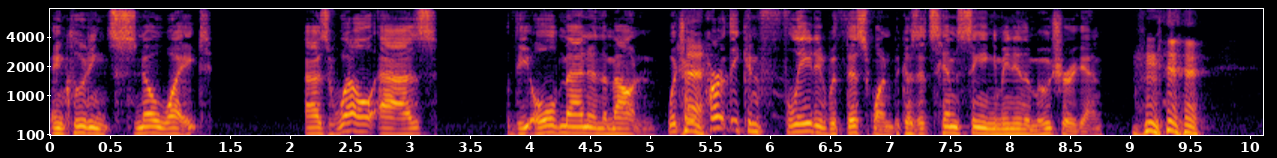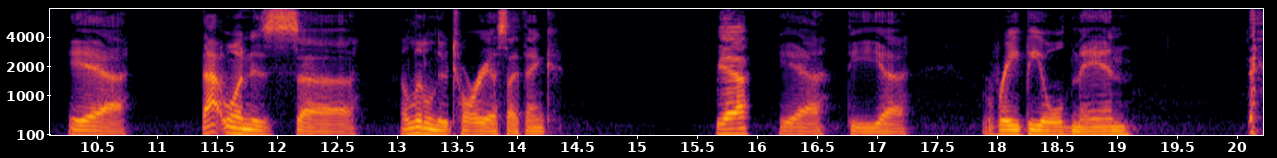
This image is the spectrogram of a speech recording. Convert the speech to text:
including Snow White, as well as The Old Man in the Mountain, which I partly conflated with this one because it's him singing Minnie the Moocher again. yeah. That one is uh, a little notorious, I think. Yeah. Yeah. The uh, rapey old man.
